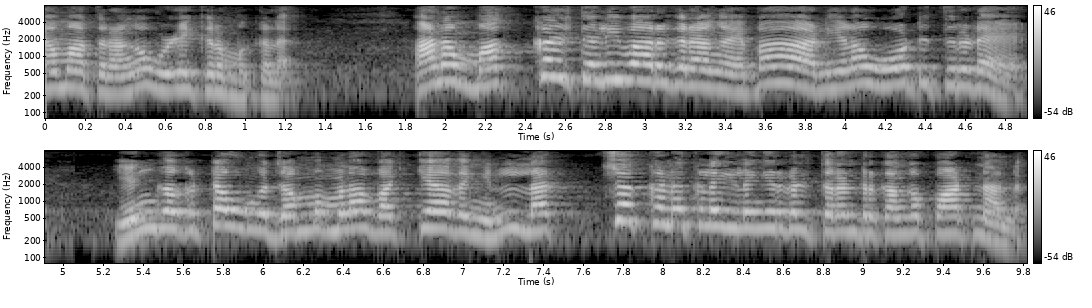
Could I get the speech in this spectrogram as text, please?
ஏமாத்துறாங்க உழைக்கிற மக்களை. ஆனால் மக்கள் தெளிவாக இருக்கிறாங்க. எப்பா நீ எல்லாம் ஓட்டு திருடேன். எங்ககிட்ட உங்க ஜம்மம்லாம் வைக்காதீங்கன்னு லட்சக்கணக்கில் இளைஞர்கள் திரண்டிருக்காங்க பாட்னால.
